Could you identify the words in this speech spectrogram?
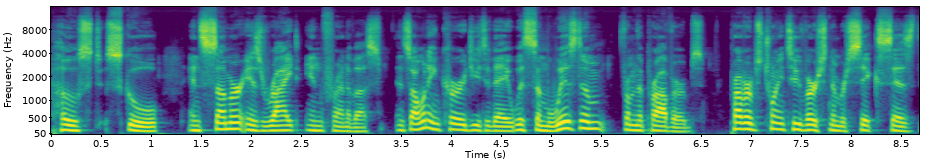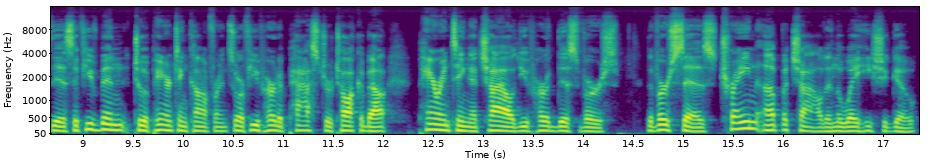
post school and summer is right in front of us. And so I want to encourage you today with some wisdom from the Proverbs. Proverbs 22, verse number 6 says this If you've been to a parenting conference or if you've heard a pastor talk about parenting a child, you've heard this verse. The verse says, Train up a child in the way he should go.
